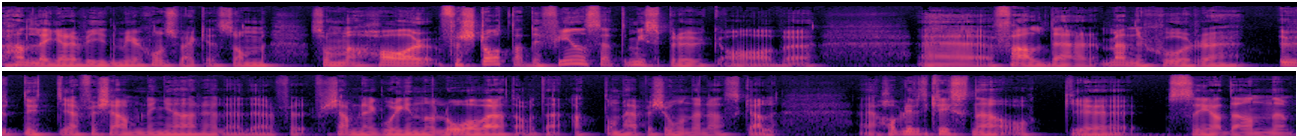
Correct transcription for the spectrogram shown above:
handläggare vid Migrationsverket som, som har förstått att det finns ett missbruk av eh, fall där människor utnyttjar församlingar eller där för, församlingar går in och lovar att, att, att de här personerna ska eh, ha blivit kristna och eh, sedan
